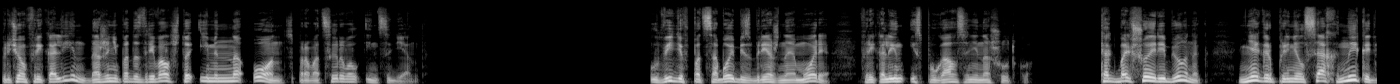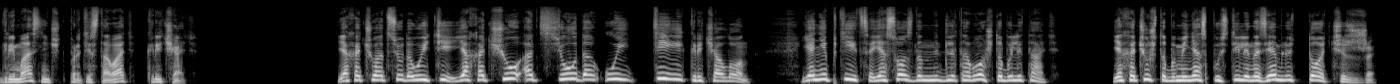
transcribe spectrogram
Причем Фрикалин даже не подозревал, что именно он спровоцировал инцидент. Увидев под собой безбрежное море, Фрикалин испугался не на шутку. Как большой ребенок, негр принялся хныкать, гримасничать, протестовать, кричать. «Я хочу отсюда уйти! Я хочу отсюда уйти!» — кричал он. «Я не птица, я создан не для того, чтобы летать. Я хочу, чтобы меня спустили на землю тотчас же».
